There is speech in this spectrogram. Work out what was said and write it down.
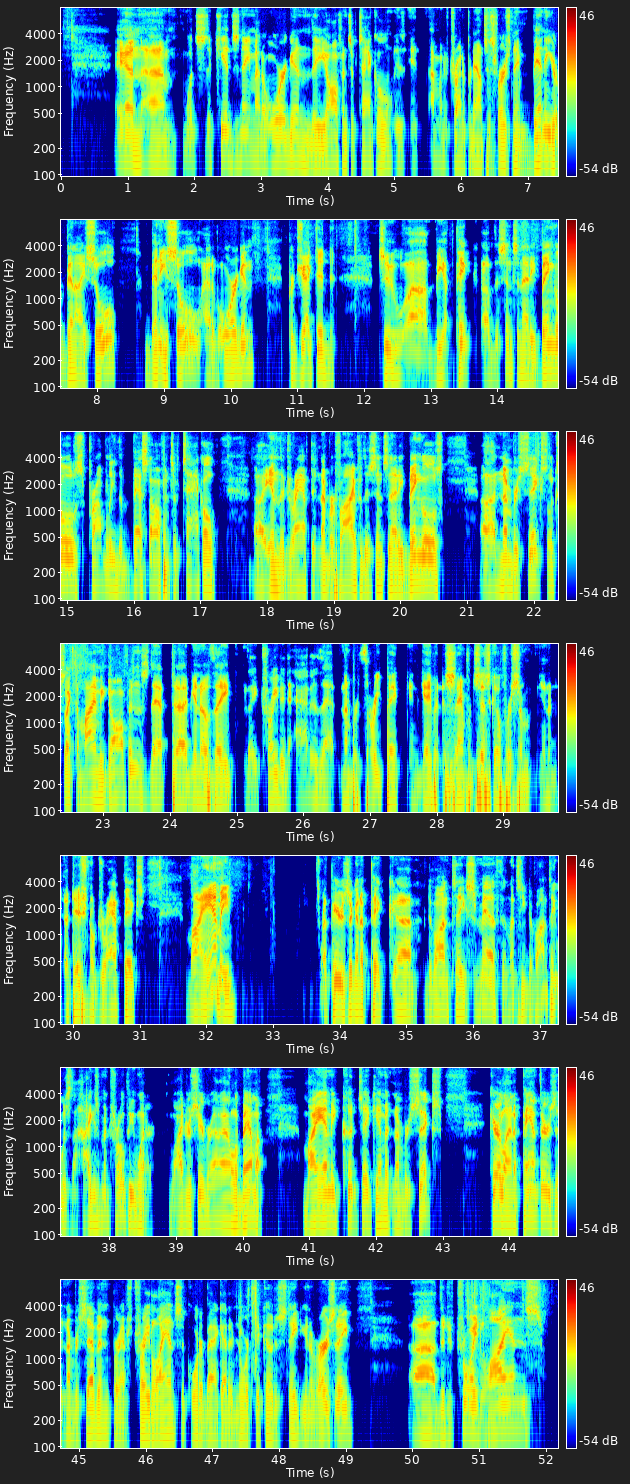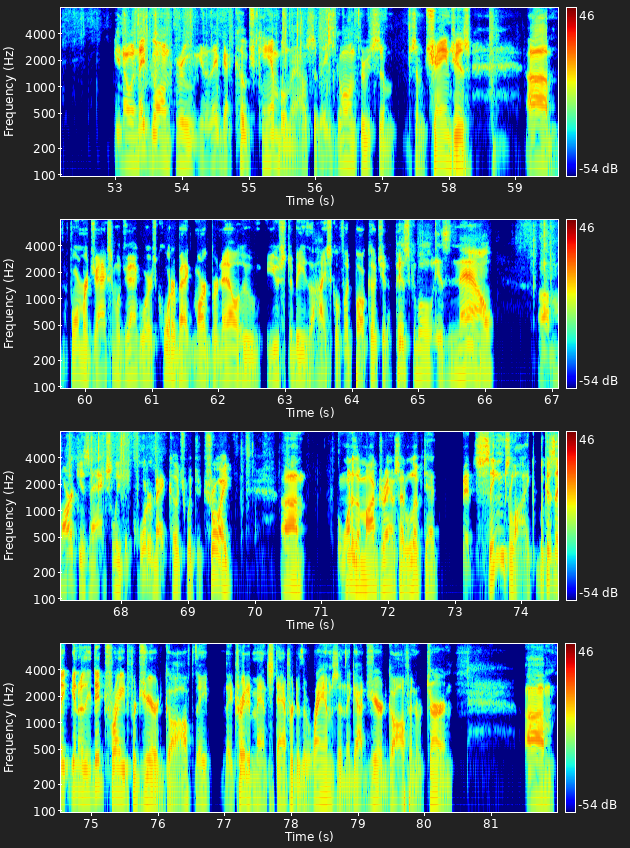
And um, what's the kid's name out of Oregon? The offensive tackle is it, I'm going to try to pronounce his first name, Benny or Benny Sewell. Benny Sewell out of Oregon, projected to uh, be a pick of the Cincinnati Bengals, probably the best offensive tackle uh, in the draft at number five for the Cincinnati Bengals. Uh, number six looks like the Miami Dolphins that uh, you know they they traded out of that number three pick and gave it to San Francisco for some you know additional draft picks. Miami appears they're going to pick uh, DeVonta Smith, and let's see, Devonte was the Heisman Trophy winner, wide receiver out of Alabama. Miami could take him at number six. Carolina Panthers at number seven, perhaps Trey Lance, a quarterback out of North Dakota State University. Uh, the Detroit Lions, you know, and they've gone through, you know, they've got Coach Campbell now, so they've gone through some some changes. Um, former Jacksonville Jaguars quarterback Mark Brunell, who used to be the high school football coach at Episcopal, is now uh, Mark is actually the quarterback coach with Detroit. Um, one of the mock drafts I looked at, it seems like because they, you know, they did trade for Jared Goff. They they traded Matt Stafford to the Rams and they got Jared Goff in return. Um,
